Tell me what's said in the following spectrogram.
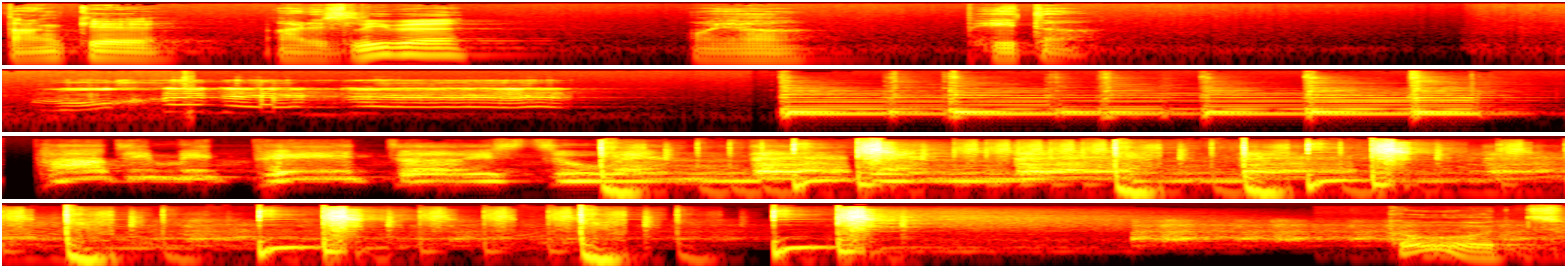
Danke, alles Liebe. Euer Peter. Ist zu Ende. Gut.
